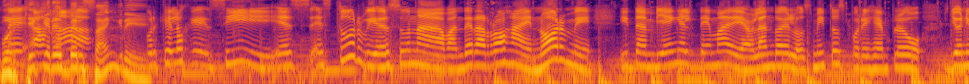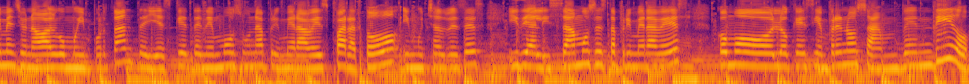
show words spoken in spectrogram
¿Por qué querés ver sangre? Porque lo que sí, es, es turbio, es una bandera roja enorme. Y también el tema de, hablando de los mitos, por ejemplo, Johnny mencionaba algo muy importante y es que tenemos una primera vez para todo y muchas veces idealizamos esta primera vez como lo que siempre nos han vendido.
